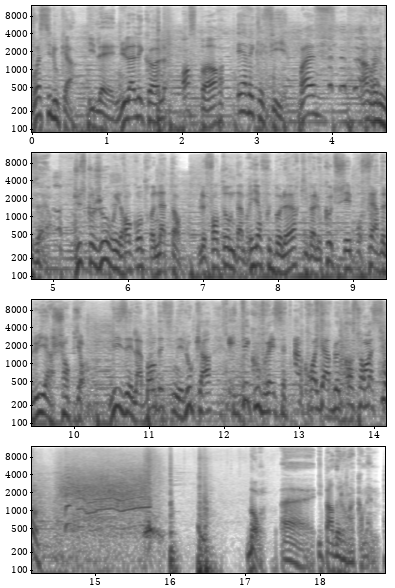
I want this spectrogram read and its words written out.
Voici Lucas. Il est nul à l'école, en sport et avec les filles. Bref, un vrai loser. Jusqu'au jour où il rencontre Nathan, le fantôme d'un brillant footballeur qui va le coacher pour faire de lui un champion. Lisez la bande dessinée Luca et découvrez cette incroyable transformation. Bon, euh, il part de loin quand même.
